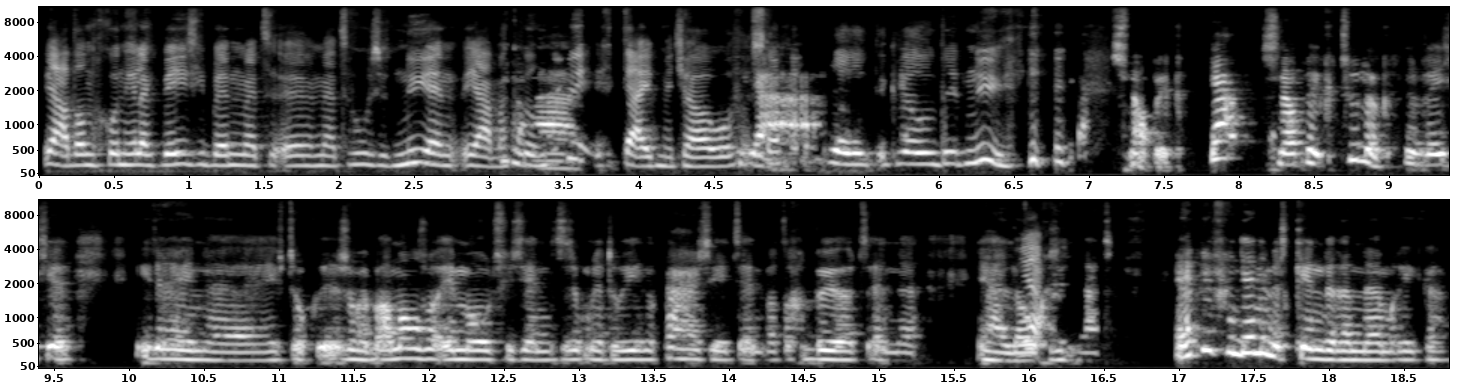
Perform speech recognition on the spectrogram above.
ja, dan gewoon heel erg bezig ben met, eh, met hoe is het nu. En ja, maar ik wil Ja. nu even tijd met jou. Of, Ja. snap? Ik, wil, ik wil dit nu. snap ik. Ja, snap ik, tuurlijk. Weet je, iedereen eh, heeft ook, zo hebben allemaal zo emoties. En het is ook net hoe je in elkaar zit en wat er gebeurt. En ja, logisch inderdaad. Heb je vriendinnen met kinderen, Marike?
